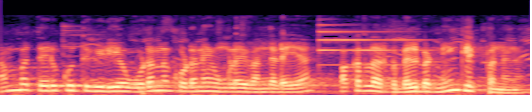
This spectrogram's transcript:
நம்ம தெருக்கூத்து வீடியோ உடனுக்குடனே உங்களை வந்தடைய. பக்கத்தில் இருக்க பெல் பட்டனையும் கிளிக் பண்ணுங்கள்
